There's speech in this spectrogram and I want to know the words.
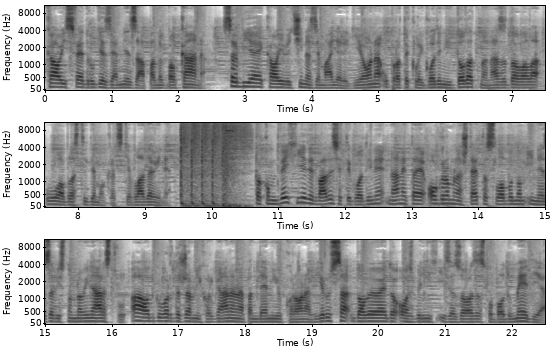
kao i sve druge zemlje Zapadnog Balkana. Srbija je, kao i većina zemalja regiona, u protekloj godini dodatno nazadovala u oblasti demokratske vladavine. Tokom 2020. godine naneta je ogromna šteta slobodnom i nezavisnom novinarstvu, a odgovor državnih organa na pandemiju koronavirusa doveo je do ozbiljnih izazova za slobodu medija,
